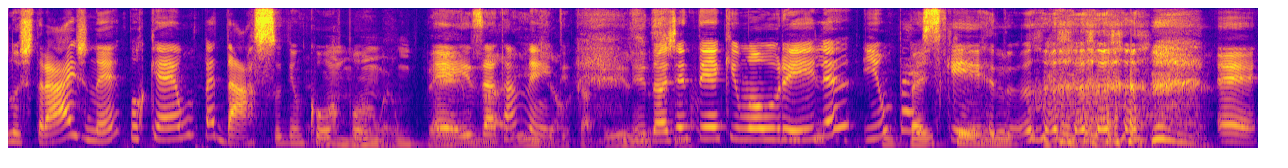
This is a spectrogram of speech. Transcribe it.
nos traz, né? Porque é um pedaço de um é corpo. Uma mão, é um pé, é, exatamente. Um nariz, é uma cabeça, então a gente tem aqui uma orelha e um, um pé, pé, esquerdo. esquerdo. é.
